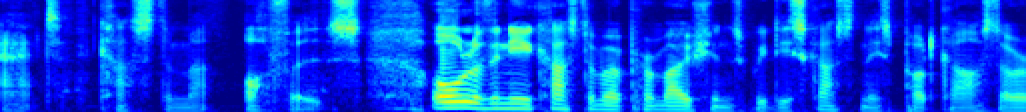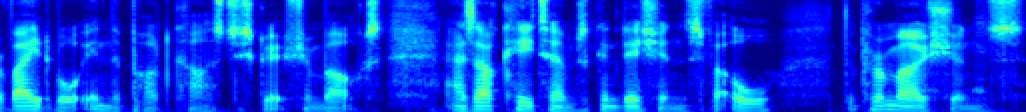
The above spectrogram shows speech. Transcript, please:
at Customer Offers. All of the new customer promotions we discuss in this podcast are available in the podcast description box as are key terms and conditions for all the promotions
